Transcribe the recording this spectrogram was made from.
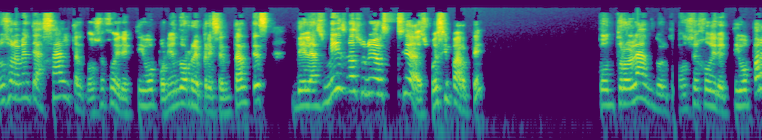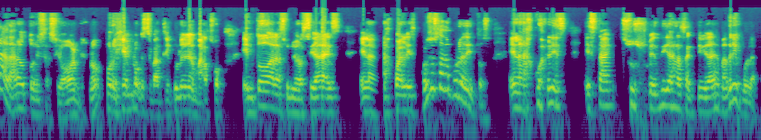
no solamente asalta el consejo directivo poniendo representantes de las mismas universidades, pues y parte, controlando el consejo directivo para dar autorizaciones, ¿no? Por ejemplo, que se matriculen en marzo en todas las universidades en las cuales, por eso están apuraditos, en las cuales están suspendidas las actividades de matrícula,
